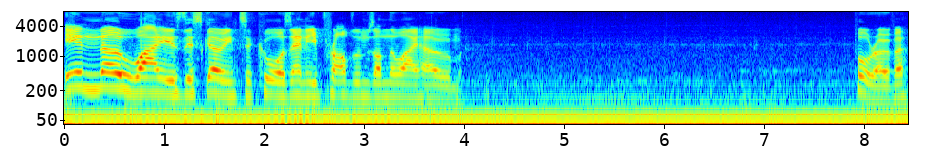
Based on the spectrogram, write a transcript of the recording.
In no way is this going to cause any problems on the way home. Poor Rover.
